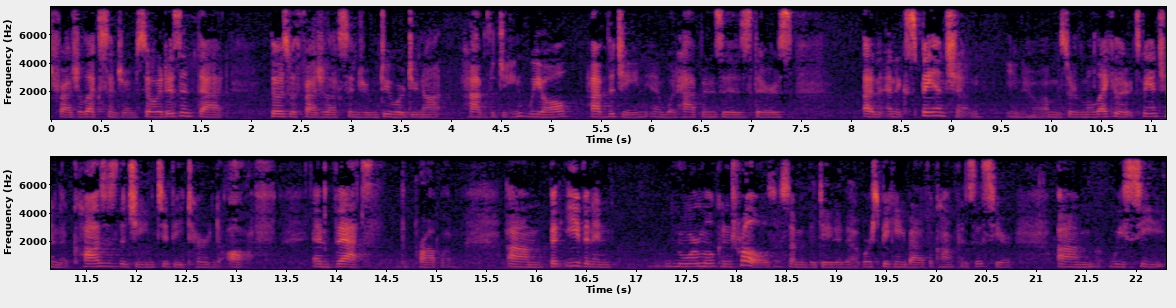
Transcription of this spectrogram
Fragile X syndrome. So it isn't that those with Fragile X syndrome do or do not have the gene. We all have the gene, and what happens is there's an, an expansion, you know, a sort of molecular expansion that causes the gene to be turned off, and that's the problem. Um, but even in normal controls, some of the data that we're speaking about at the conference this year, um, we see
